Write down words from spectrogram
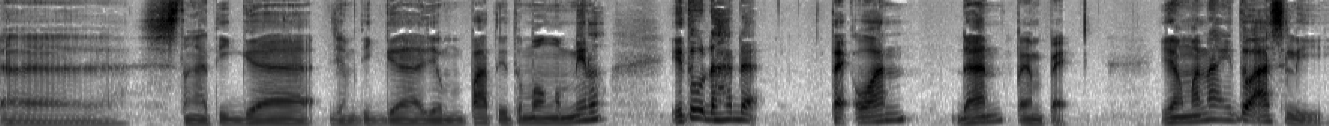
uh, setengah tiga, jam tiga, jam empat itu mau ngemil, itu udah ada tekwan dan pempek. Yang mana itu asli?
